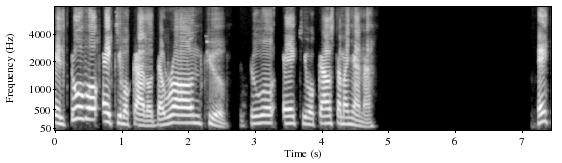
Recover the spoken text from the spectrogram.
El tubo equivocado. The wrong tube. El tubo equivocado esta mañana. ¿ok?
